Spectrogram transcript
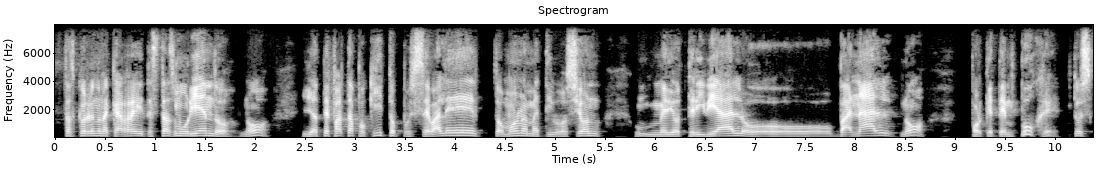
estás corriendo una carrera y te estás muriendo, ¿no? Y ya te falta poquito, pues se vale tomar una motivación medio trivial o banal, ¿no? Porque te empuje. Entonces,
